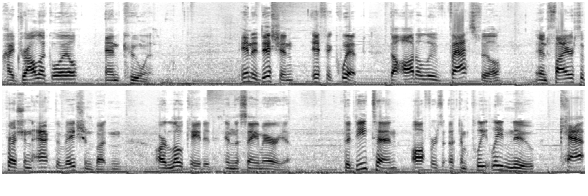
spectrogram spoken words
hydraulic oil, and coolant. In addition, if equipped, the AutoLube Fast Fill and Fire Suppression Activation button are located in the same area. The D10 offers a completely new CAT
